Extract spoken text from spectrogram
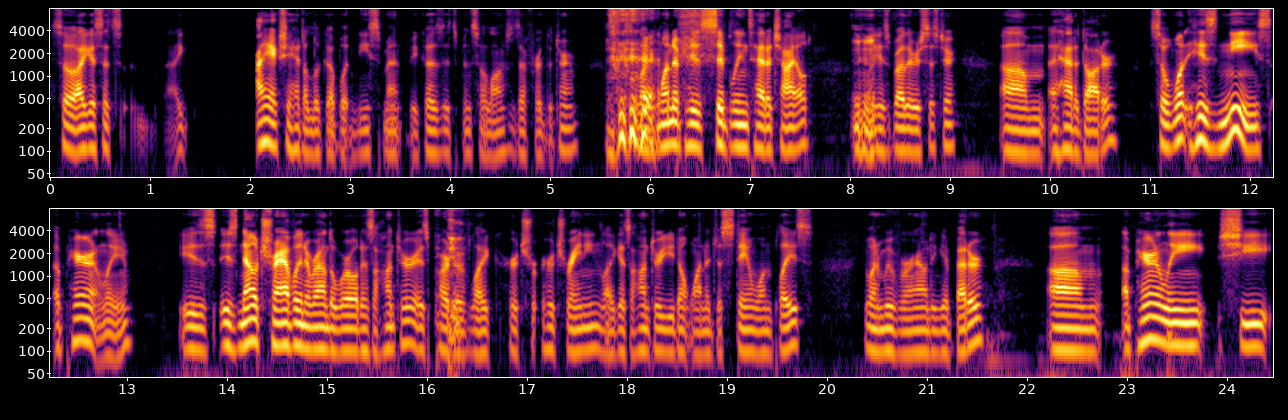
So I guess that's I I actually had to look up what niece meant because it's been so long since I've heard the term. So, like one of his siblings had a child, like his brother or sister, um, had a daughter. So what his niece apparently is is now traveling around the world as a hunter as part of like her tr- her training. Like as a hunter, you don't want to just stay in one place. You want to move around and get better. Um, apparently, she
